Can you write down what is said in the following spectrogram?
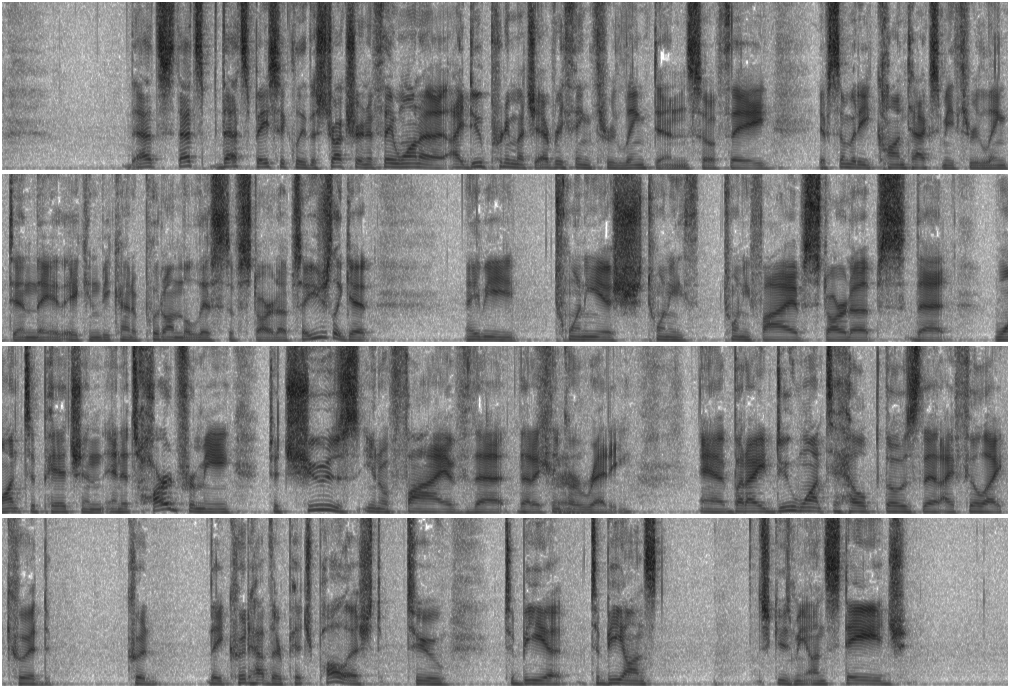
that's that's that's basically the structure. And if they want to i do pretty much everything through linkedin. So if they if somebody contacts me through LinkedIn, they, they can be kind of put on the list of startups. I usually get maybe 20 ish, 20, 25 startups that want to pitch. And, and it's hard for me to choose, you know, five that, that I sure. think are ready. And, but I do want to help those that I feel like could, could, they could have their pitch polished to, to be a, to be on, excuse me, on stage,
